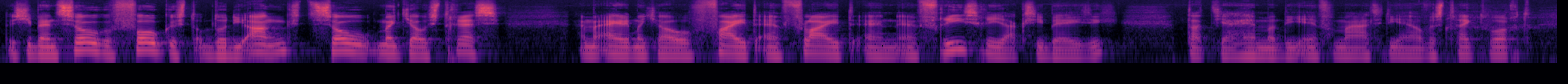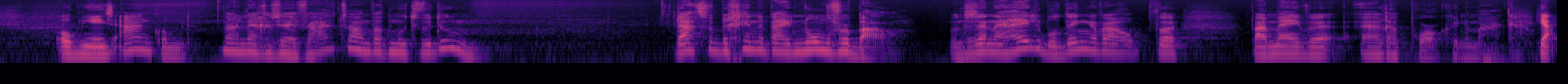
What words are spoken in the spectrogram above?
Dus je bent zo gefocust op door die angst, zo met jouw stress en maar eigenlijk met jouw fight en flight en, en freeze reactie bezig, dat je helemaal die informatie die aan jou verstrekt wordt ook niet eens aankomt. Nou, leg eens even uit dan, wat moeten we doen? Laten we beginnen bij non-verbaal. Want er zijn een heleboel dingen waarop we, waarmee we een rapport kunnen maken. Ja.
